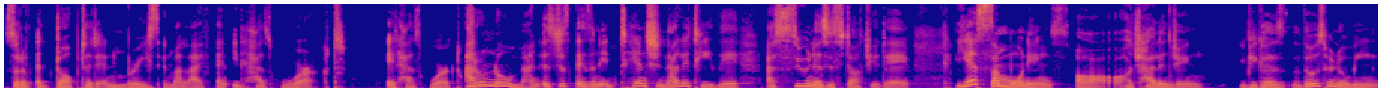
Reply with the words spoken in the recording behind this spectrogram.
sort of adopted and embraced in my life. And it has worked it has worked. I don't know, man. It's just there's an intentionality there as soon as you start your day. Yes, some mornings are, are challenging because those who know me,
